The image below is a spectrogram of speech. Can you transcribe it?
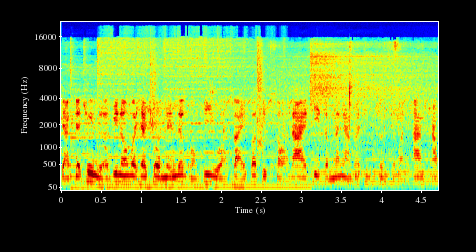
อยากจะช่วยเหลือพี่น้องประชาชนในเรื่องของที่อยู่อาศัยก็ติดต่อได้ที่สำนักงานประชาชนจังหวัดน่านครับ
